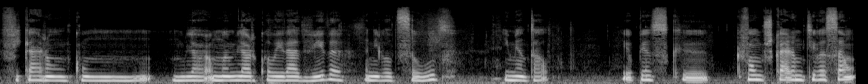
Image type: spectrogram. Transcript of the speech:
ficaram com melhor, uma melhor qualidade de vida a nível de saúde e mental. Eu penso que, que vão buscar a motivação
